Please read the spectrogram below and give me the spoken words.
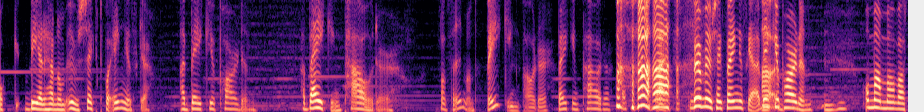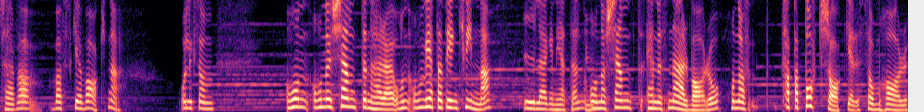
och ber henne om ursäkt på engelska. I bake your pardon. A baking powder. Vad säger man? Baking powder. Baking powder. Nej, ber om ursäkt på engelska. I bake your pardon. Och mamma har varit så här, "Va- varför ska jag vakna? Och liksom, hon, hon har känt den här, hon, hon vet att det är en kvinna i lägenheten. Och hon har känt hennes närvaro. Hon har tappat bort saker som har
